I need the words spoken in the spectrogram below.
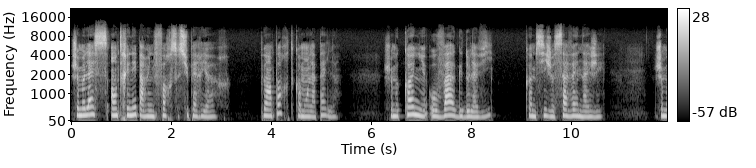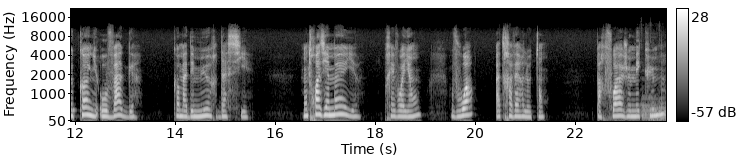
Je me laisse entraîner par une force supérieure, peu importe comment on l'appelle. Je me cogne aux vagues de la vie comme si je savais nager. Je me cogne aux vagues comme à des murs d'acier. Mon troisième œil, prévoyant, voit à travers le temps. Parfois je m'écume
